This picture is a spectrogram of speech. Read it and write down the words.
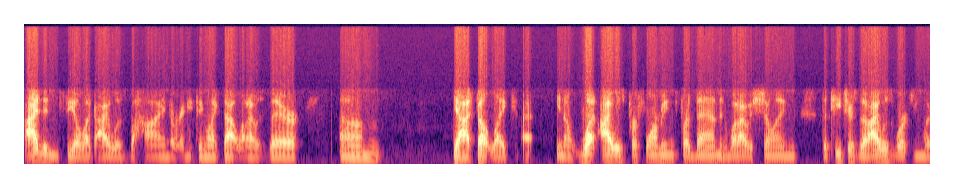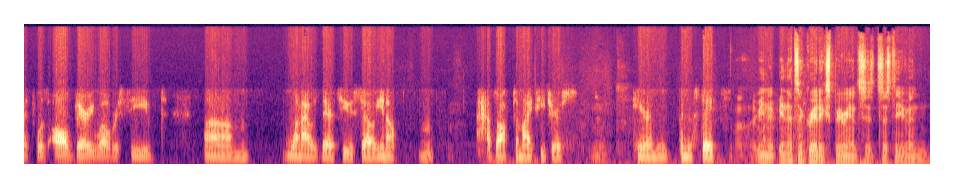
I didn't feel like I was behind or anything like that when I was there. Um, yeah, I felt like you know what I was performing for them and what I was showing the teachers that I was working with was all very well received um, when I was there too. So you know, mm, hats off to my teachers Yeah. here in the in the states. I mean, I mean that's a great experience. It's just to even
